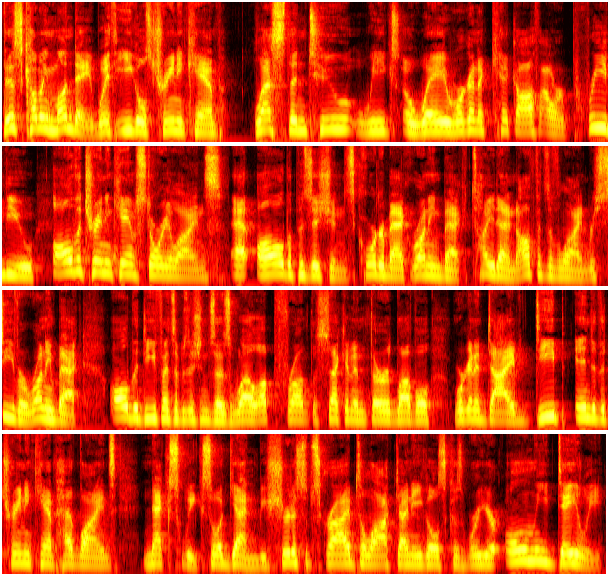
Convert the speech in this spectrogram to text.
this coming Monday with Eagles training camp less than two weeks away. We're going to kick off our preview, all the training camp storylines at all the positions quarterback, running back, tight end, offensive line, receiver, running back, all the defensive positions as well, up front, the second and third level. We're going to dive deep into the training camp headlines next week. So, again, be sure to subscribe to Locked On Eagles because we're your only daily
